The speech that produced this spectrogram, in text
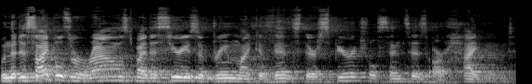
When the disciples are roused by the series of dreamlike events, their spiritual senses are heightened.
